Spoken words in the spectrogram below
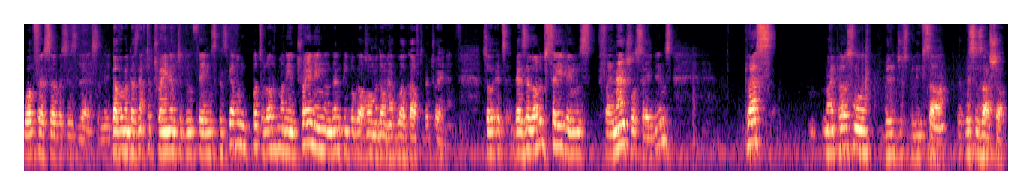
welfare services less, and the government doesn't have to train them to do things because the government puts a lot of money in training, and then people go home and don't have work after the training. So it's, there's a lot of savings, financial savings, plus my personal religious beliefs are that this is our shot,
